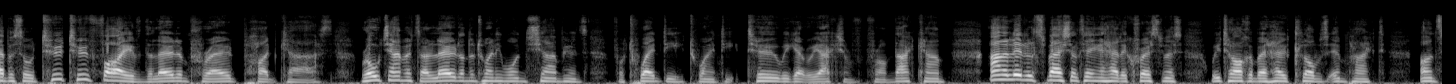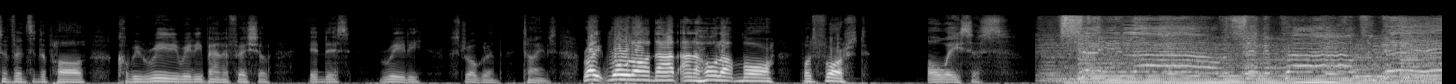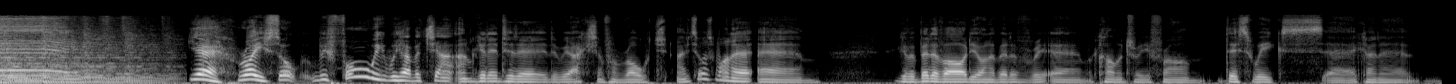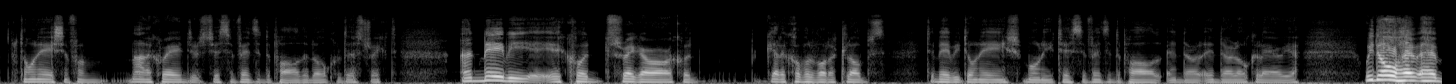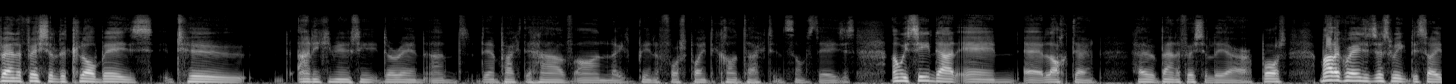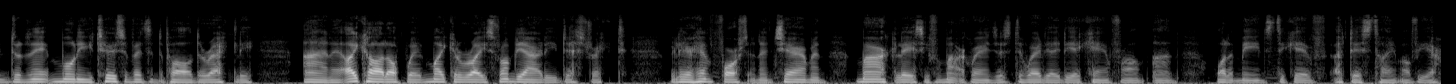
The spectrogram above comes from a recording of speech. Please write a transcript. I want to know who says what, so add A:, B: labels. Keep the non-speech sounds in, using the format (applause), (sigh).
A: Episode 225, the Loud and Proud podcast. Roche Emmets are Louth Under 21 champions for 2022. We get reaction from that camp. And a little special thing ahead of Christmas. We talk about how clubs' impact on St Vincent de Paul could be really, really beneficial in this really struggling times. Right, roll on that and a whole lot more. But first, Oasis. Yeah, right. So before we, we have a chat and get into the, the reaction from Roche, I just want to um, give a bit of audio and a bit of re, um, commentary from this week's uh, kind of donation from Mattock Rangers to St Vincent de Paul, the local district, and maybe it could trigger or could get a couple of other clubs to maybe donate money to St Vincent de Paul in their in their local area. We know how, how beneficial the club is to any community they're in and the impact they have on like being a first point of contact in some stages. And we've seen that in uh, lockdown how beneficial they are. But Mattock Rangers this week decided to donate money to St Vincent de Paul directly, and uh, I caught up with Michael Rice from the Ardee district. We'll hear him first, and then Chairman Mark Lacey from Mattock Rangers to where the idea came from and what it means to give at this time of year.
